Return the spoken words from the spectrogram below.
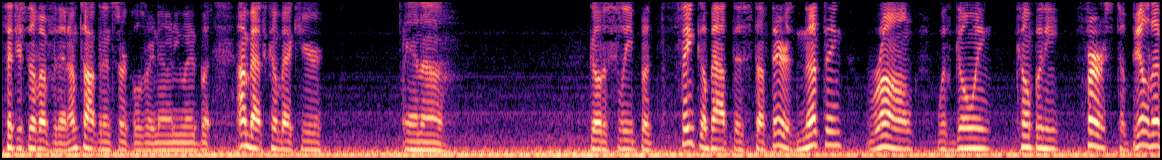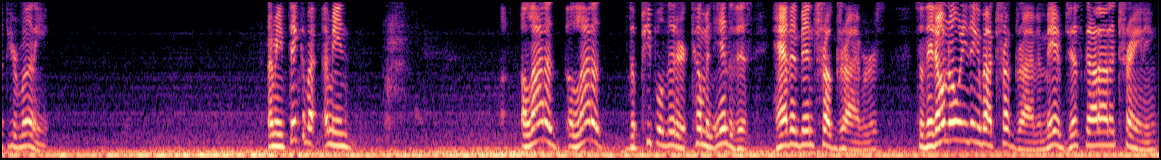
set yourself up for that. I'm talking in circles right now anyway, but I'm about to come back here and uh, go to sleep. But think about this stuff. There is nothing wrong with going company first to build up your money. I mean, think about. I mean, a lot of a lot of the people that are coming into this haven't been truck drivers, so they don't know anything about truck driving. May have just got out of training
